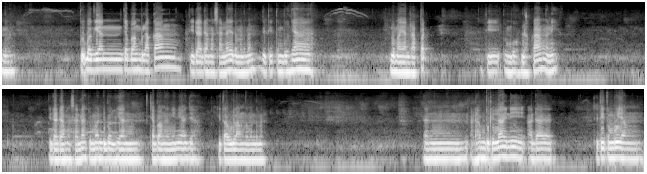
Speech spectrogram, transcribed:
teman-teman. Untuk bagian cabang belakang tidak ada masalah ya teman-teman. Titik tumbuhnya lumayan rapat titik tumbuh belakang ini. Tidak ada masalah cuman di bagian cabang yang ini aja. Kita ulang teman-teman. Dan alhamdulillah ini ada titik tumbuh yang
